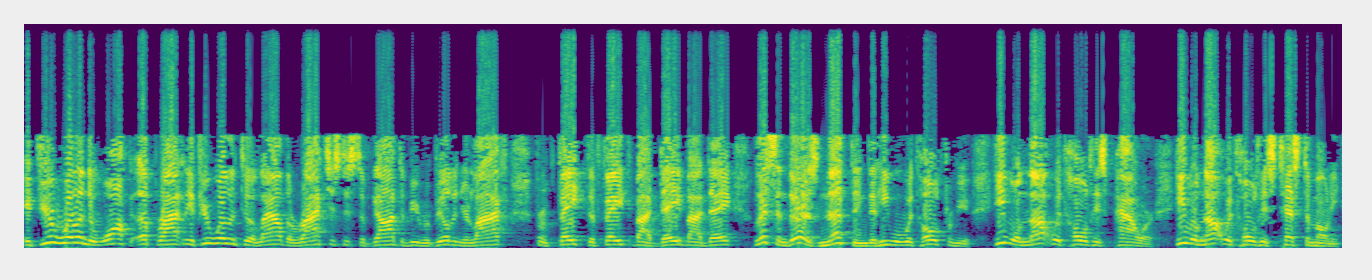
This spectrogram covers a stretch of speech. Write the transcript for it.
If you're willing to walk uprightly, if you're willing to allow the righteousness of God to be revealed in your life from faith to faith by day by day, listen, there is nothing that He will withhold from you. He will not withhold His power. He will not withhold His testimony.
